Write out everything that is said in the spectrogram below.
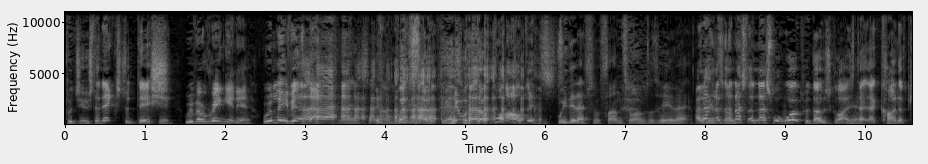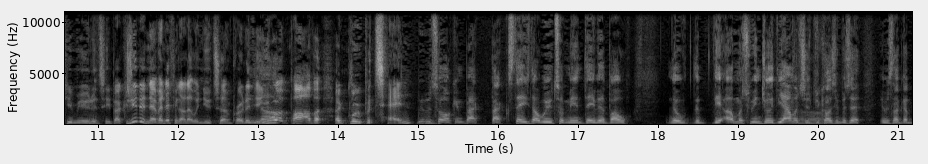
produced an extra dish with a ring in it. We'll leave it at that. Yeah, so no, we- it was the wildest. We did have some fun times, I'll tell you that. And, that, and, and, that's, and that's what worked with those guys, Yeah. that, that kind of community. Because you didn't have anything like that when you turned pro, did you? You weren't part of a, a group of 10. We were talking back backstage. that we were talking me and David about you know the, the how much we enjoyed the amateurs because it was a it was like a,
